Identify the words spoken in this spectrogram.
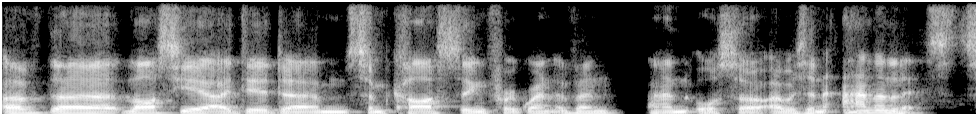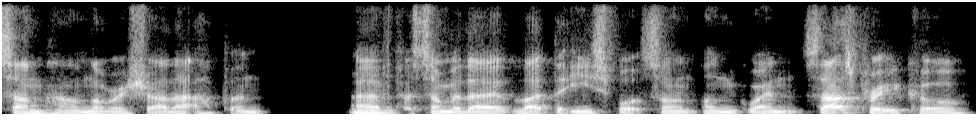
of the last year I did um, some casting for a Gwent event, and also I was an analyst somehow. I'm not really sure how that happened uh, Mm. for some of the like the esports on on Gwent. So that's pretty cool.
